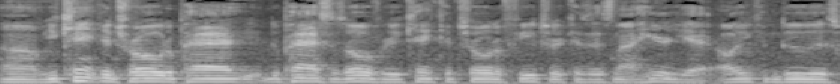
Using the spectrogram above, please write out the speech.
um, you can't control the past. The past is over. You can't control the future because it's not here yet. All you can do is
